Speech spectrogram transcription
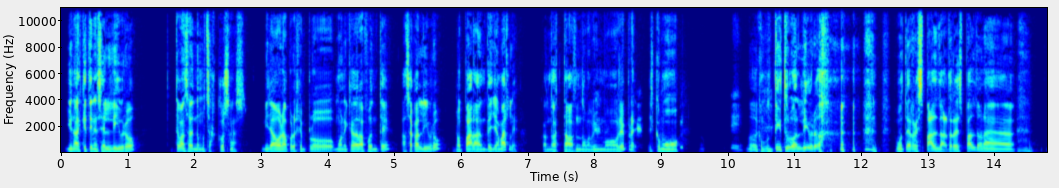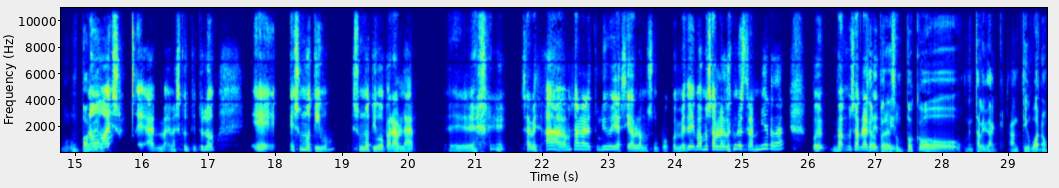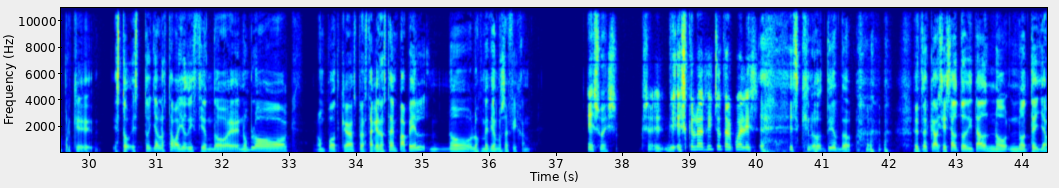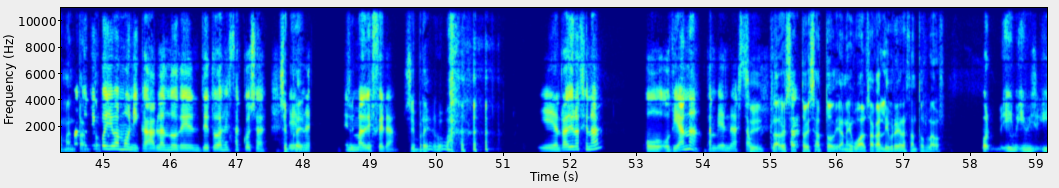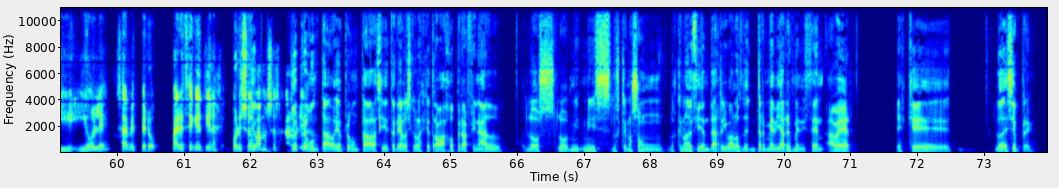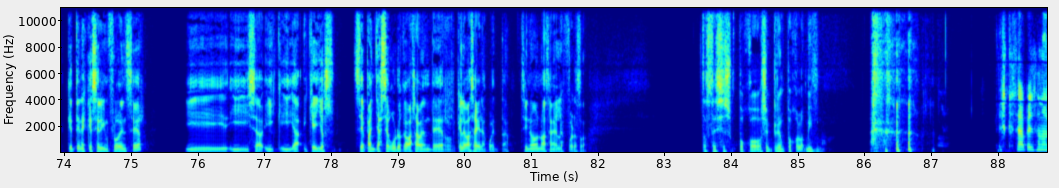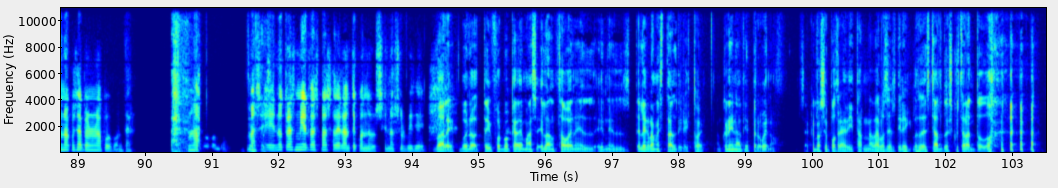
Y una vez que tienes el libro, te van saliendo muchas cosas. Mira ahora, por ejemplo, Mónica de la Fuente ha sacado el libro, no paran de llamarle, cuando ha estado haciendo lo mismo siempre. Es como, Sí. ¿no? es como un título el libro. como te respalda, te respalda una, un papel. No, es, eh, más que un título, eh, es un motivo, es un motivo para hablar. Eh, ¿Sabes? Ah, vamos a hablar de tu libro y así hablamos un poco. En vez de vamos a hablar de nuestra mierda, pues vamos a hablar Claro, de tu pero es libro. un poco mentalidad antigua, ¿no? Porque esto, esto ya lo estaba yo diciendo en un blog, en un podcast, pero hasta que no está en papel, no, los medios no se fijan. Eso es. Es que lo has dicho tal cual es. Es que no entiendo. Entonces, claro, si es autoeditado, no, no te llaman ¿Cuánto tanto. tiempo lleva Mónica hablando de, de todas estas cosas Siempre, en, en Sí. Madresfera? siempre, ¿no? ¿Y en Radio Nacional? O, o Diana también ha estado. Sí, claro, exacto, exacto. Diana igual, saca el libro y ahora está en todos lados. Por- y, y- y- y ole, ¿sabes? Pero parece que tienes. Por eso Yo- vamos a sacar. Yo he preguntado, yo he preguntado a las editoriales con las que trabajo, pero al final los, los, mi- mis, los que no son, los que no deciden de arriba, los de intermediarios me dicen, a ver, es que lo de siempre, que tienes que ser influencer y- y- y que ellos sepan ya seguro que vas a vender, que le vas a ir a cuenta. Si no, no hacen el esfuerzo. Entonces es un poco, siempre un poco lo mismo. Es que estaba pensando en una cosa, pero no la puedo contar. No la puedo contar. Más, en otras mierdas más adelante cuando se nos olvide. Vale, bueno, te informo que además he lanzado en el, en el Telegram está el directo, ¿eh? aunque no hay nadie, pero bueno. O sea que no se podrá editar nada, los del direct, los del chat lo escucharán todo.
